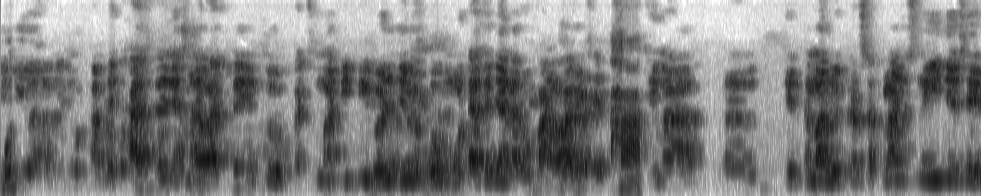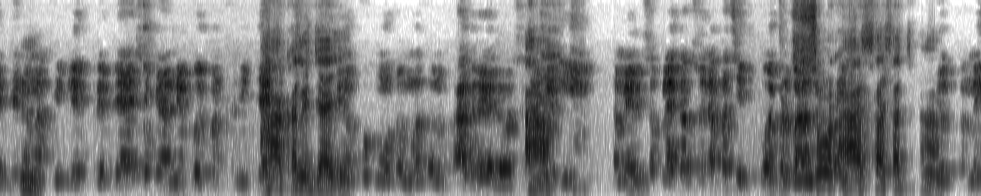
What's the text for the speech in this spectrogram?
આપણે ખાસ કરીને હમણાં વાત કરીએ તો કચ્છમાં ડીપી વર્લ્ડ જેવા બહુ મોટા ગજાના રોકાણો આવે છે. હા. જે તમારું ક્રશર પ્લાન્ટ્સ ને ઈ જે છે જેનામાંથી બ્લેક ટ્રેપ જાય છે કે અન્ય કોઈ પણ ખનિજ જાય હા ખનિજ જાય છે. એનો ખૂબ મોટો મહત્વનો ભાગ રહેલો છે. હા. તમે સપ્લાય કરશો એના પછી કોઈ પણ બાંધ હા સાચ હા. તમે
